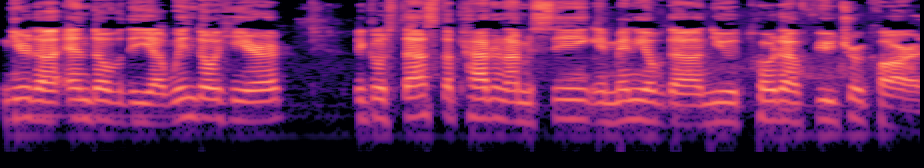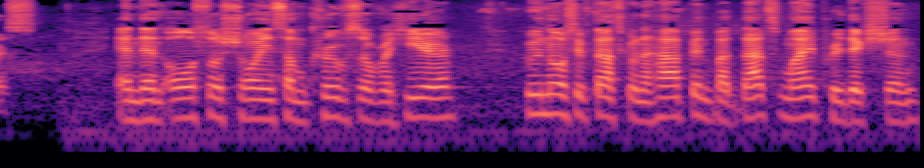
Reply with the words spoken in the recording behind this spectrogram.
near the end of the uh, window here because that's the pattern I'm seeing in many of the new Toyota future cars. And then also showing some curves over here. Who knows if that's going to happen, but that's my prediction.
